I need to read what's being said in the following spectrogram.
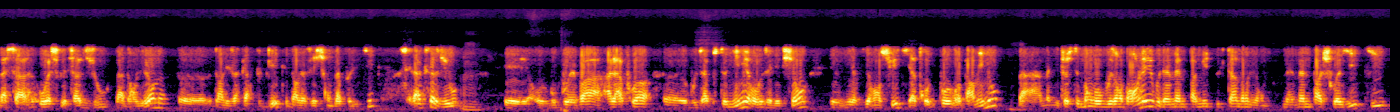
Ben, ça, où est-ce que ça se joue? Ben, Dans l'urne, euh, dans les affaires publiques, dans la gestion de la politique. C'est là que ça se joue. Et vous pouvez pas à la fois vous abstenir aux élections dire ensuite qu'il y a trop de pauvres parmi nous bah, manifestement, vous vous en branlez, vous n'avez même pas mis de bulletin dans l'urne. Vous n'avez même pas choisi qui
